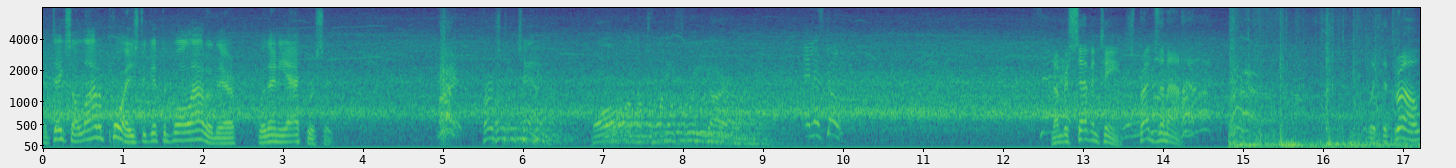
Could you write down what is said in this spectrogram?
it takes a lot of poise to get the ball out of there with any accuracy. First and 10. Ball on the 23-yard line. Hey, let's go. Number 17 spreads them out. With the throw,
